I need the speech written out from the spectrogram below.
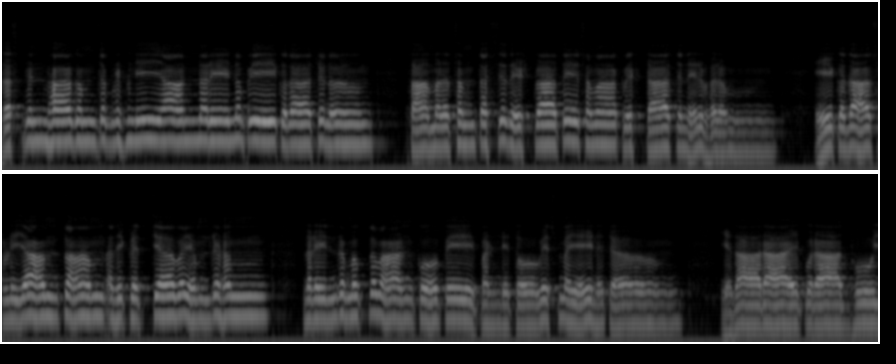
तस्मिन् भागं च गृह्णीयान्नरेणपि कदाचन सामर्थ्यं तस्य दृष्ट्वा ते समाकृष्टाश्च निर्भरम्। एकदा शृणुयां त्वाम् अधिकृत्य वयं दृढं। नरेन्द्रमुक्तवान् कोऽपि पण्डितो विस्मयेन च। यदा रायपुराद्भूय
